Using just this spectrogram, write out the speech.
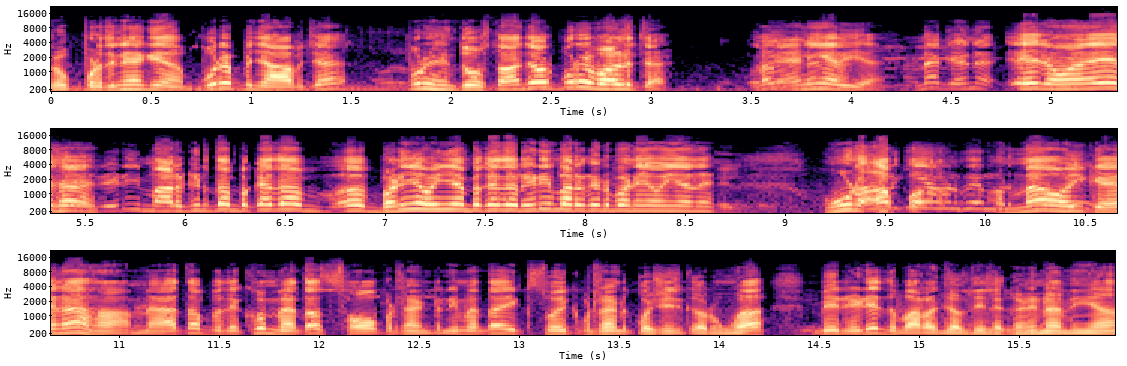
ਰੋਪੜ 'ਚ ਨਹੀਂ ਹੈਗੀਆਂ ਪੂਰੇ ਪੰਜਾਬ 'ਚ ਹੈ ਪੂਰੇ ਹਿੰਦੁਸਤਾਨ 'ਚ ਔਰ ਪੂਰੇ ਵਰਲਡ 'ਚ ਹੈ। ਰਹਿਣੀਆਂ ਵੀ ਆ। ਮੈਂ ਕਹਿੰਦਾ ਇਹ ਰੌਣ- ਇਹ ਸਾ- ਰੇੜੀ ਮਾਰਕੀਟ ਤਾਂ ਬਕਾਇਦਾ ਬਣੀਆਂ ਹੋਈਆਂ ਬਕਾਇਦਾ ਰੇੜੀ ਮਾਰਕੀਟ ਬਣੀਆਂ ਹੋਈਆਂ ਨੇ। ਹੁਣ ਆਪਾਂ ਮੈਂ ਉਹੀ ਕਹਿਣਾ ਹਾਂ ਮੈਂ ਤਾਂ ਦੇਖੋ ਮੈਂ ਤਾਂ 100% ਨਹੀਂ ਮੈਂ ਤਾਂ 101% ਕੋਸ਼ਿਸ਼ ਕਰੂੰਗਾ ਵੀ ਰੇੜੀ ਦੁਬਾਰਾ ਜਲਦੀ ਲੱਗਣ ਇਹਨਾਂ ਦੀਆਂ।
